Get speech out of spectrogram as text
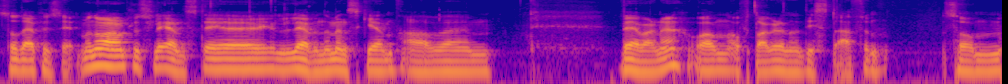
Så det er pussig. Men nå er han plutselig eneste levende menneske igjen av um, veverne, og han oppdager denne distaffen som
